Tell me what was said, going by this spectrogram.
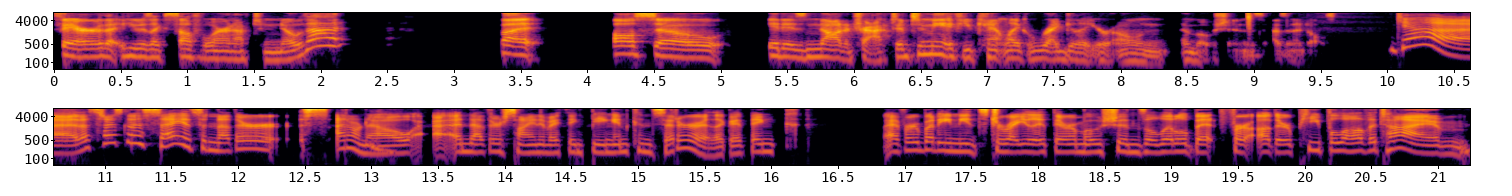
fair that he was like self aware enough to know that. But also, it is not attractive to me if you can't like regulate your own emotions as an adult. Yeah, that's what I was gonna say. It's another, I don't know, another sign of I think being inconsiderate. Like I think everybody needs to regulate their emotions a little bit for other people all the time.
